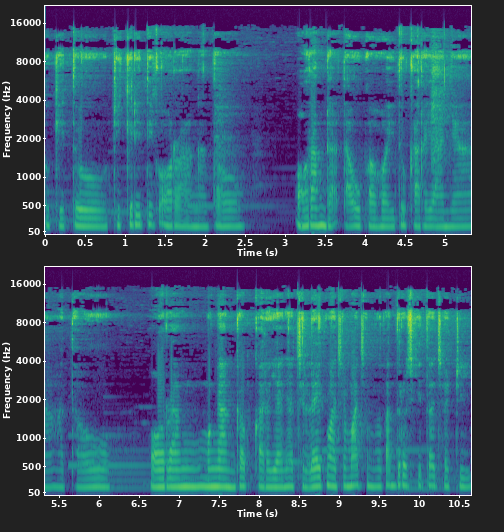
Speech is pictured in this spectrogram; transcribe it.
Begitu dikritik orang atau orang tidak tahu bahwa itu karyanya atau orang menganggap karyanya jelek macam-macam kan terus kita jadi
